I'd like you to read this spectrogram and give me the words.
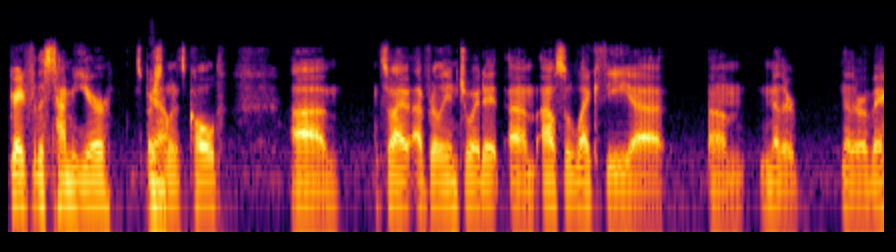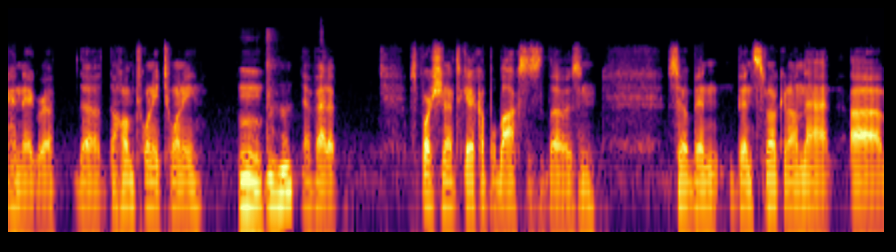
great for this time of year, especially Yeah. when it's cold. Um, so I, I've really enjoyed it. Um, I also like the uh, um, another another Oveja Negra, the the Home 2020. Mm. I've had a was fortunate enough to get a couple boxes of those, and so been been smoking on that uh,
